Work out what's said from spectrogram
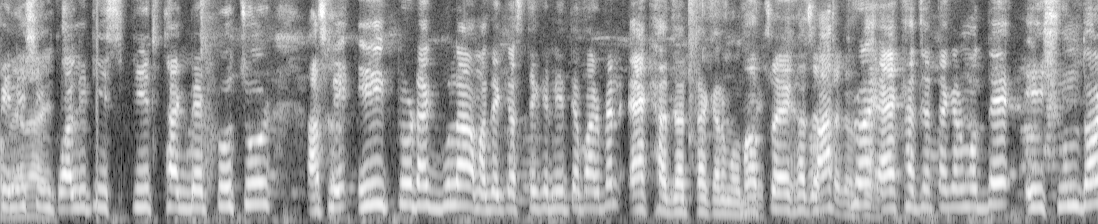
ফিনিশিং কোয়ালিটি স্পিড থাকবে প্রচুর। আপনি এই প্রোডাক্টগুলো আমাদের কাছ থেকে নিতে পারবেন এক হাজার টাকার মধ্যে। মাত্র 1000 টাকা মাত্র করে। এক হাজার টাকার মধ্যে এই সুন্দর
